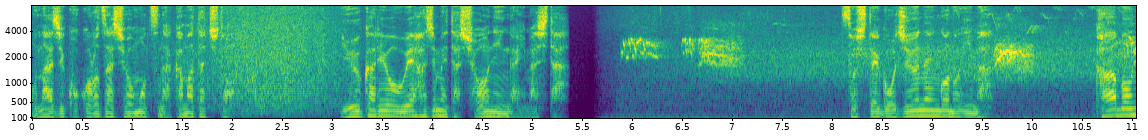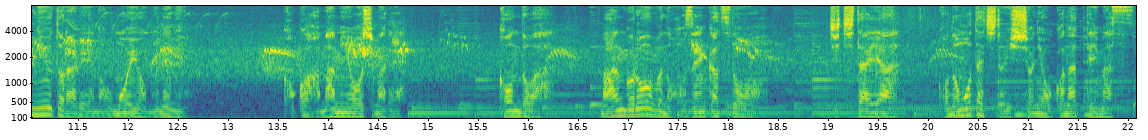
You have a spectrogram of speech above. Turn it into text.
同じ志を持つ仲間たちとユーカリを植え始めた商人がいました。そして50年後の今カーボンニュートラルへの思いを胸にここ奄美大島で今度はマングローブの保全活動を自治体や子どもたちと一緒に行っています。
